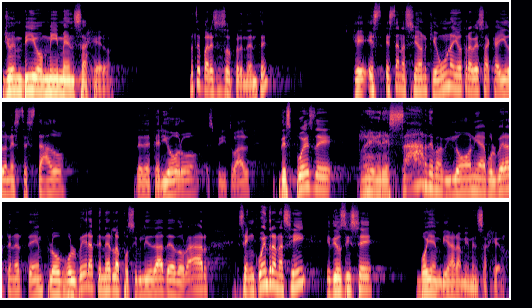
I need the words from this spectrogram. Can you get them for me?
yo envío mi mensajero. ¿No te parece sorprendente? Que esta nación que una y otra vez ha caído en este estado de deterioro espiritual, después de regresar de Babilonia, volver a tener templo, volver a tener la posibilidad de adorar, se encuentran así y Dios dice, voy a enviar a mi mensajero.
